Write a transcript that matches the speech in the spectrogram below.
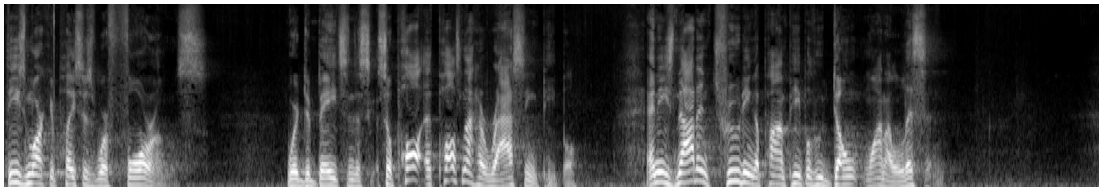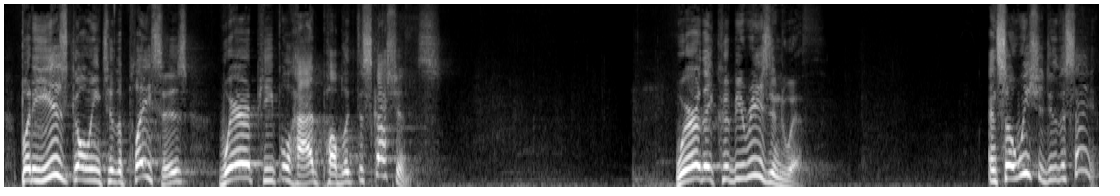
These marketplaces were forums where debates and dis- so Paul, Paul's not harassing people. And he's not intruding upon people who don't want to listen. But he is going to the places where people had public discussions, where they could be reasoned with. And so we should do the same.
